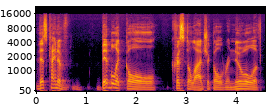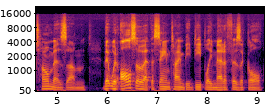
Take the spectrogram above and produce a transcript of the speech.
this kind of biblical Christological renewal of Thomism that would also at the same time be deeply metaphysical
